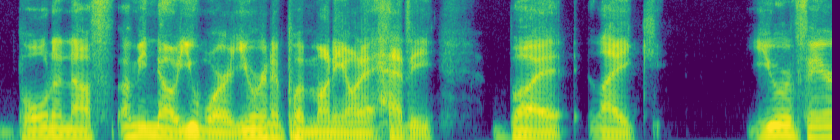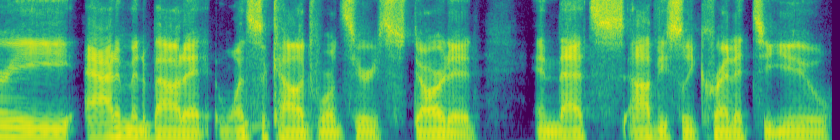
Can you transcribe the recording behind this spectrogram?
bold enough. I mean, no, you were. You were going to put money on it heavy, but like you were very adamant about it once the College World Series started, and that's obviously credit to you.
